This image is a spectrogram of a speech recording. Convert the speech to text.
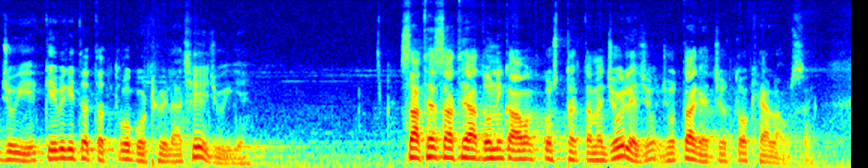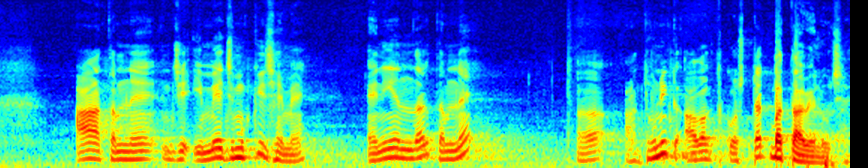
જોઈએ, કેવી રીતે તત્વો ગોઠવેલા છે એ જોઈએ. સાથે સાથે આધુનિક આવક કોષ્ટક તમે જોઈ લેજો, જોતા રહેજો તો ખ્યાલ આવશે. આ તમને જે ઇમેજ મૂકી છે મેં, એની અંદર તમને આધુનિક આવક કોષ્ટક બતાવેલું છે.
